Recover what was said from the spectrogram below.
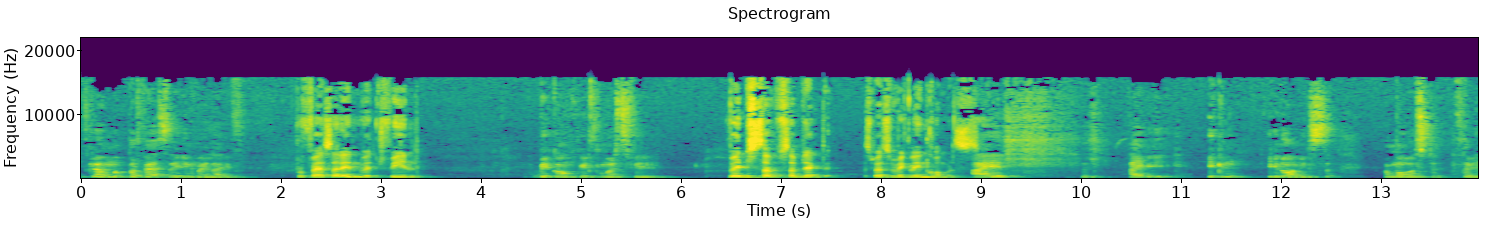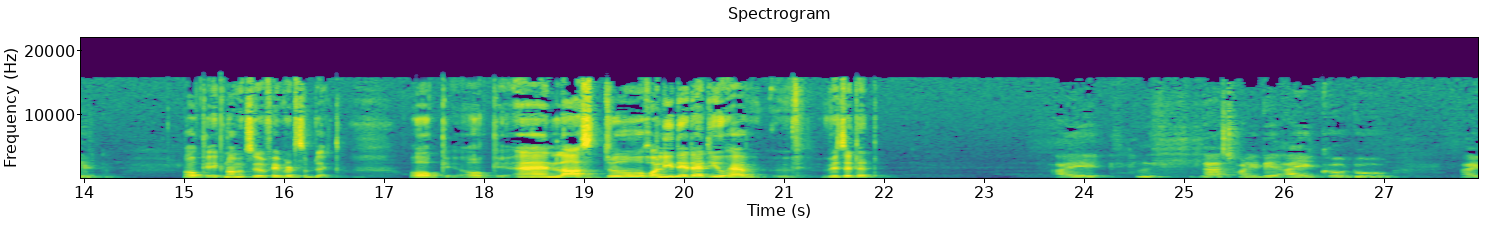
become a professor in my life. professor in which field Become field commerce field. which sub subject specifically in commerce I like econ- economics most subject. okay economics is your favorite subject okay okay and last uh, holiday that you have visited I last holiday I go to I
